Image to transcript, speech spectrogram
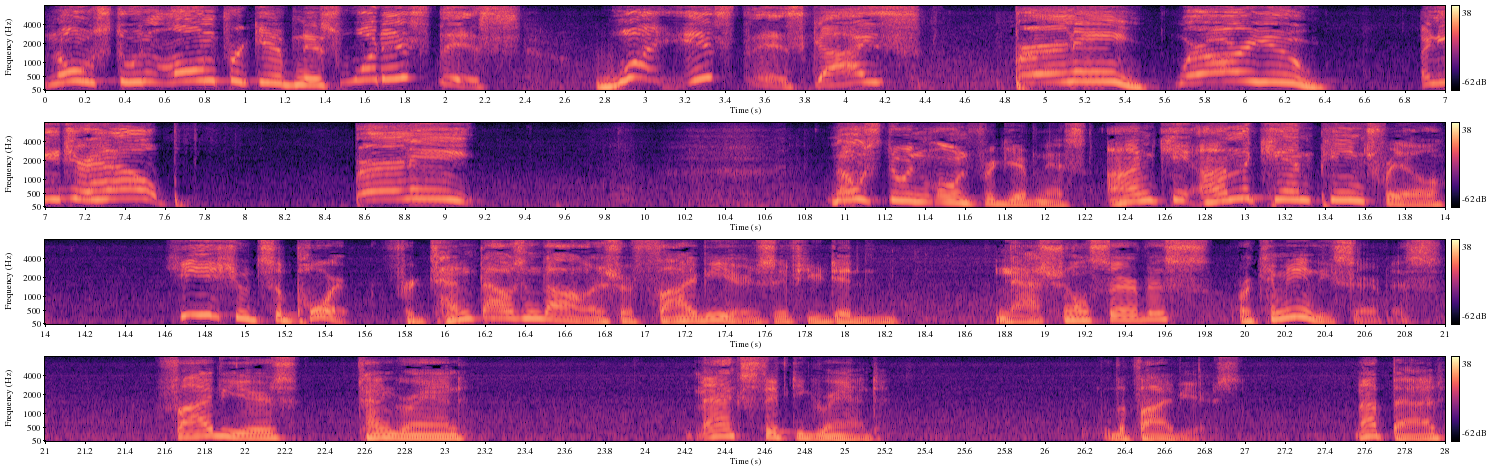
No student loan forgiveness. What is this? What is this, guys? Bernie, where are you? I need your help. Bernie. No student loan forgiveness. On, ca- on the campaign trail, he issued support for $10,000 for five years if you did national service or community service. Five years, 10 grand, max 50 grand the five years. Not bad.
